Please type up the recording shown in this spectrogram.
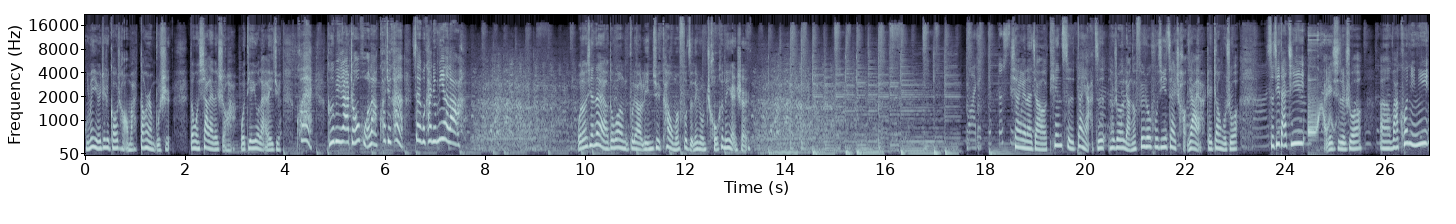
你们以为这是高潮吗？当然不是。等我下来的时候啊，我爹又来了一句：“快，隔壁家着火了，快去看，再不看就灭了。”我到现在啊都忘不了邻居看我们父子那种仇恨的眼神儿。下一位呢叫天赐淡雅姿，他说两个非洲夫妻在吵架呀，这丈夫说司机打鸡，啊这妻子说嗯瓦库尼尼，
